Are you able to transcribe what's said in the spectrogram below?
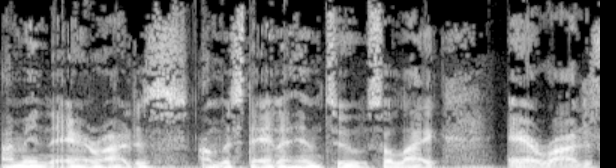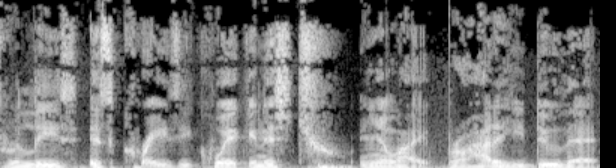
I'm in Aaron Rodgers. I'm a fan of him too. So like Aaron Rodgers' release is crazy quick and it's true, and you're like, bro, how did he do that?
